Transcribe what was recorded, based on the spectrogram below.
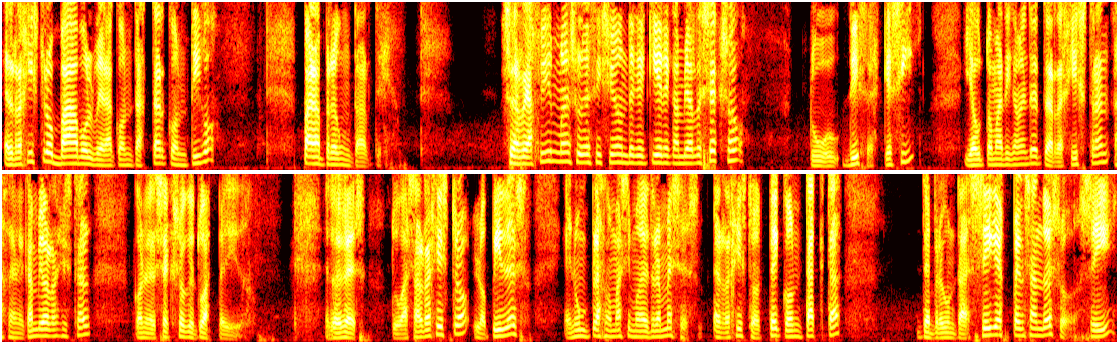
el registro va a volver a contactar contigo para preguntarte, ¿se reafirma en su decisión de que quiere cambiar de sexo? Tú dices que sí y automáticamente te registran, hacen el cambio registral con el sexo que tú has pedido. Entonces, tú vas al registro, lo pides, en un plazo máximo de tres meses, el registro te contacta, te pregunta, ¿sigues pensando eso? Sí,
